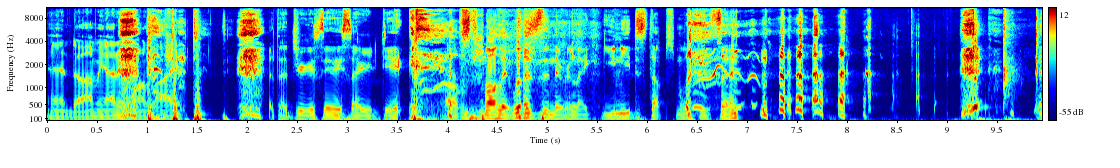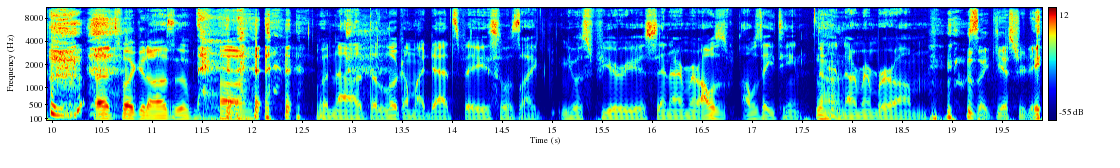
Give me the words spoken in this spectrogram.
And uh, I mean, I didn't want to lie. I thought you were gonna say they saw your dick, how small it was, and they were like, "You need to stop smoking, son." That's fucking awesome. Uh, but now the look on my dad's face was like he was furious and I remember I was I was 18 Uh-huh. and I remember um it was like yesterday.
